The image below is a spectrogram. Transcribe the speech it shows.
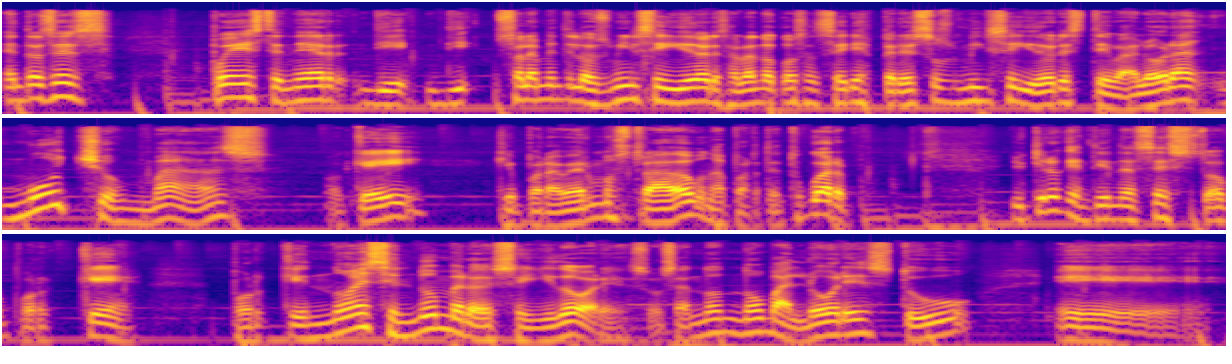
Entonces, puedes tener solamente los mil seguidores hablando cosas serias, pero esos mil seguidores te valoran mucho más, ¿ok? Que por haber mostrado una parte de tu cuerpo. Yo quiero que entiendas esto porque porque no es el número de seguidores, o sea, no, no valores tu, eh,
